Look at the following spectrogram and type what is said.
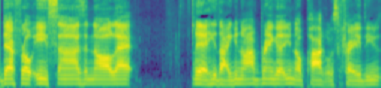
Death Row East signs and all that. Yeah, he like, you know, I bring a, you know, Pac was crazy.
